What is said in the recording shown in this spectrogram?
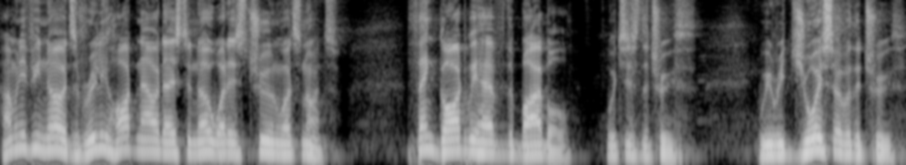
How many of you know it's really hard nowadays to know what is true and what's not? Thank God we have the Bible, which is the truth. We rejoice over the truth.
